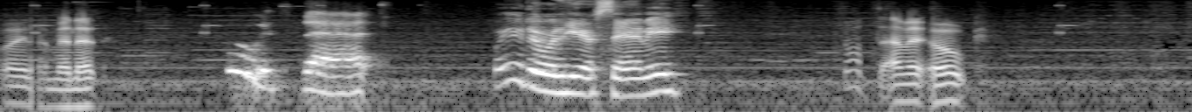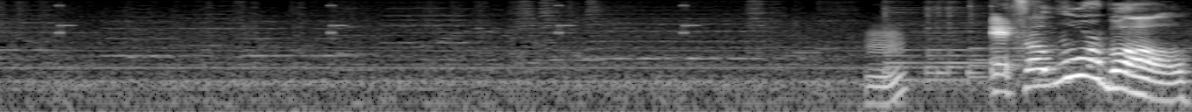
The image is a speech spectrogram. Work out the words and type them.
Wait a minute. Who is that? What are you doing here, Sammy? God damn it, Oak. Hmm? It's a lure ball!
